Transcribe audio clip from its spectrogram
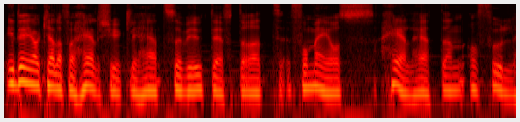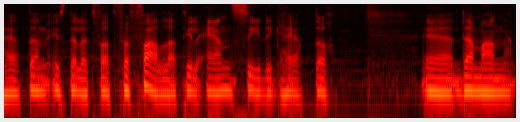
I det jag kallar för helkyrklighet så är vi ute efter att få med oss helheten och fullheten istället för att förfalla till ensidigheter. Eh, där man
